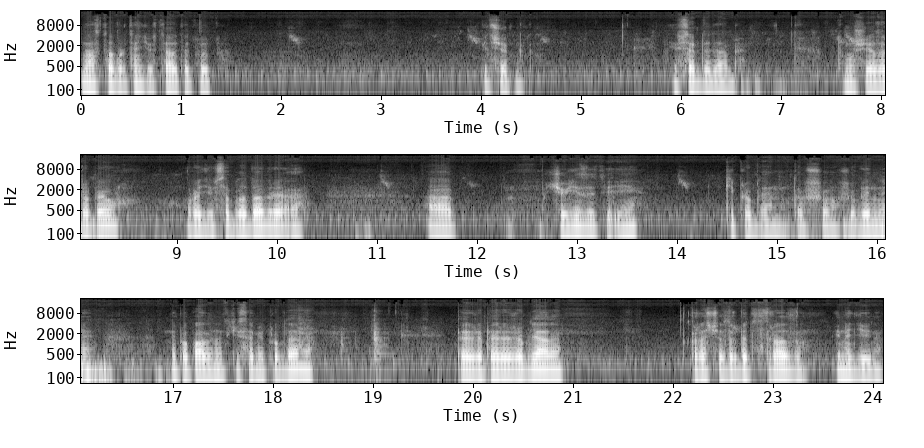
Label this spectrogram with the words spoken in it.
на 100% ставити тут підшипник. І все буде добре. Тому що я зробив, вроді все було добре, а, а почав їздити і які проблеми. Так що, щоб ви не не попали на такі самі проблеми. Пере- Переробляли. Краще зробити зразу і надійно.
